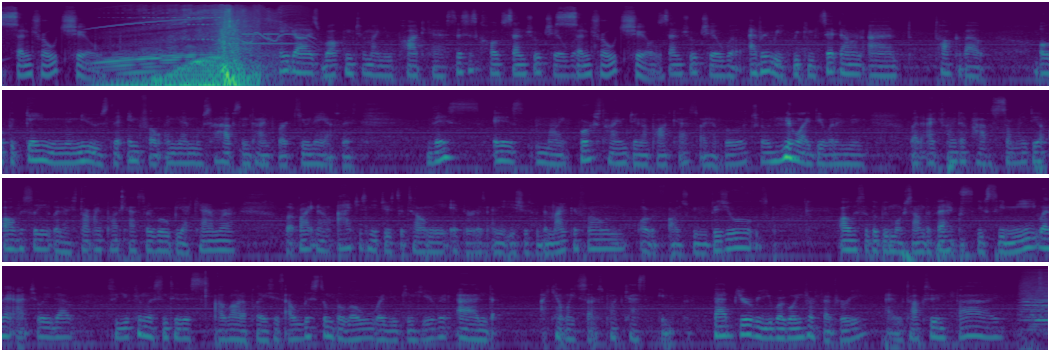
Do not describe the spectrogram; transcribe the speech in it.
Central Chill. Hey guys, welcome to my new podcast. This is called Central Chill. Central Chill. Central Chill. Will every week we can sit down and talk about all the gaming, the news, the info, and then we'll have some time for a Q&A after this. This is my first time doing a podcast, so I have literally no idea what I'm doing. But I kind of have some idea. Obviously, when I start my podcast, there will be a camera. But right now, I just need you to tell me if there is any issues with the microphone or with on-screen visuals. Obviously, there'll be more sound effects. You see me when it actually is out. So you can listen to this a lot of places. I'll list them below where you can hear it. And I can't wait to start this podcast in February. We're going for February. I will talk soon. Bye.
